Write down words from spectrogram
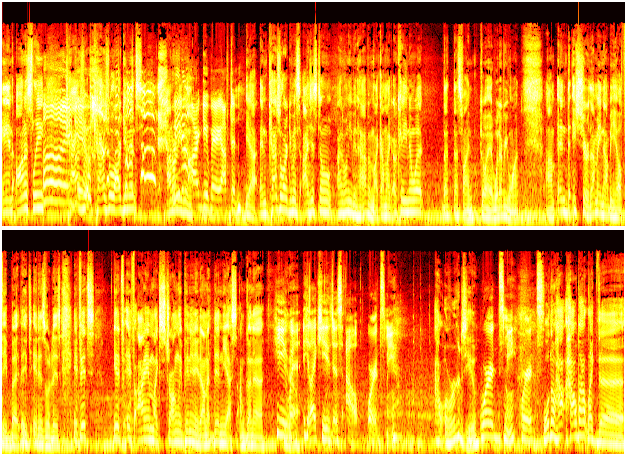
And honestly, I casual, casual arguments, I don't we even. don't argue very often. yeah, and casual arguments, I just don't. I don't even have them. Like I'm like, okay, you know what? That, that's fine. Go ahead, whatever you want. Um, and sure, that may not be healthy, but it, it is what it is. If it's if if I am like strongly opinionated on it, then yes, I'm gonna. He you know, went, he like he just outwords me. Outwords you. Words me. Words. Well, no. How how about like the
